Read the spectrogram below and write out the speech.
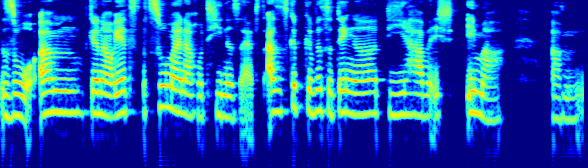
So, ähm, genau, jetzt zu meiner Routine selbst. Also es gibt gewisse Dinge, die habe ich immer ähm,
